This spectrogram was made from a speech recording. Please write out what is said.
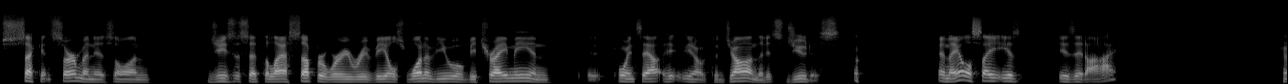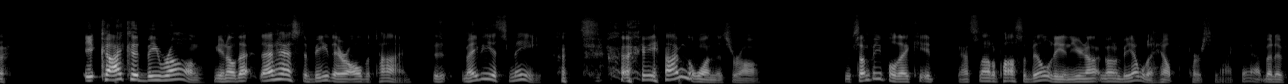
second sermon is on Jesus at the Last Supper, where he reveals one of you will betray me, and points out you know to John that it's Judas, and they all say, "Is is it I?" It, I could be wrong. You know, that, that has to be there all the time. Maybe it's me. Maybe I'm the one that's wrong. Some people, that it, that's not a possibility, and you're not going to be able to help a person like that. But if,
